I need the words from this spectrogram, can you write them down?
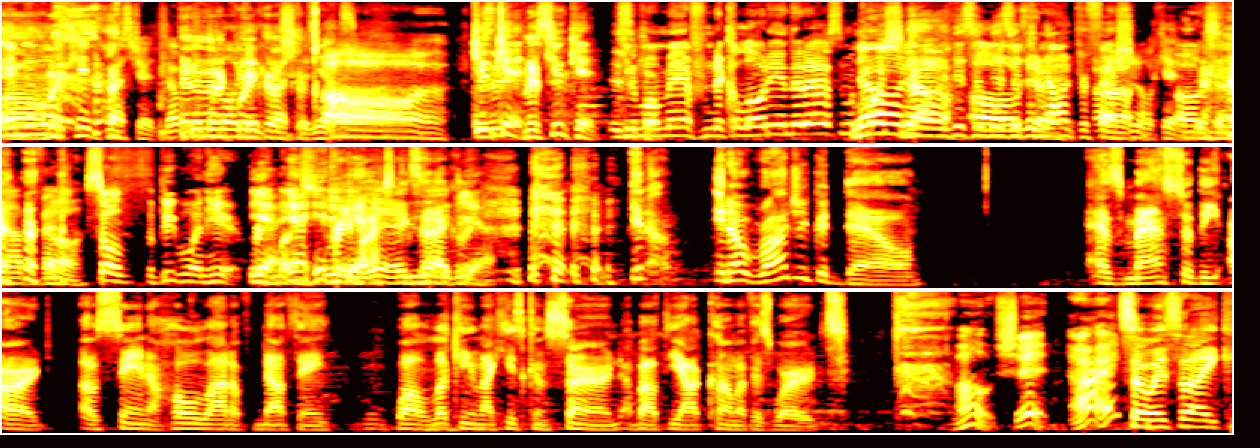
And the Um, little kid question. Don't and forget the the little little kid question. question. Yes. Oh, Cute is kid, it- cute kid. Is cute it my kid. man from Nickelodeon that asked him a No, question? no, this is- this is a non-professional kid. This is non-professional. Oh, so the people in here, pretty Yeah, much. yeah, yeah, Pretty yeah. much, Yeah, exactly. exactly. you know, you know, Roger Goodell has mastered the art of saying a whole lot of nothing while looking like he's concerned about the outcome of his words. Oh shit! All right. So it's like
